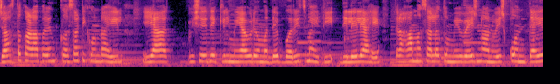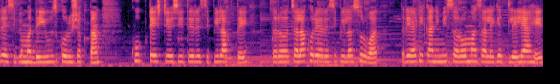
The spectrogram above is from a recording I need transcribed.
जास्त काळापर्यंत कसा टिकून राहील या विषयी देखील मी या व्हिडिओमध्ये बरीच माहिती दिलेली आहे. तर हा मसाला तुम्ही व्हेज नॉनव्हेज कोणत्याही रेसिपीमध्ये यूज करू शकता. खूप टेस्टी अशी ती रेसिपी लागते. तर चला करूया रेसिपीला सुरुवात. तर या ठिकाणी मी सर्व मसाले घेतलेले आहेत.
